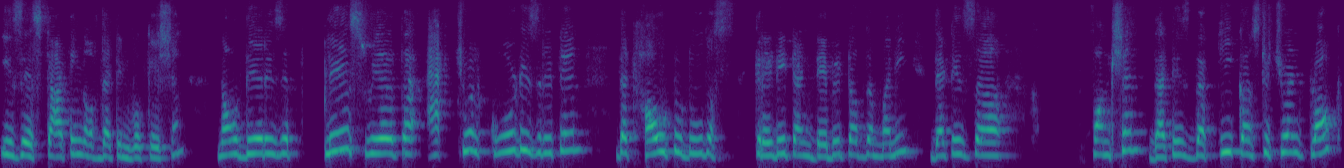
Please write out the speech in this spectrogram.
is a starting of that invocation. Now there is a place where the actual code is written that how to do the credit and debit of the money. That is a function that is the key constituent block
